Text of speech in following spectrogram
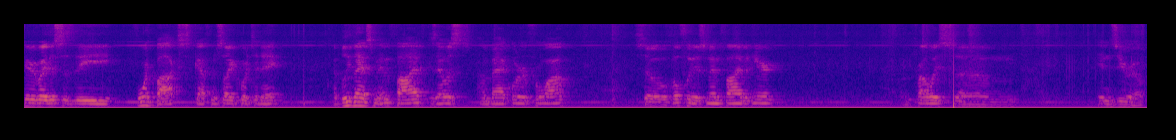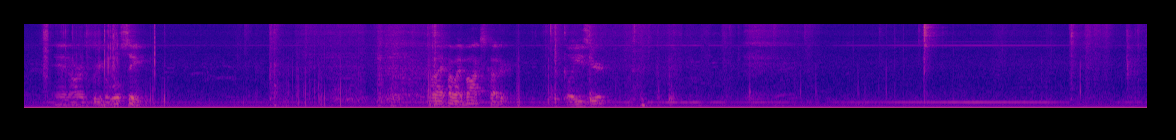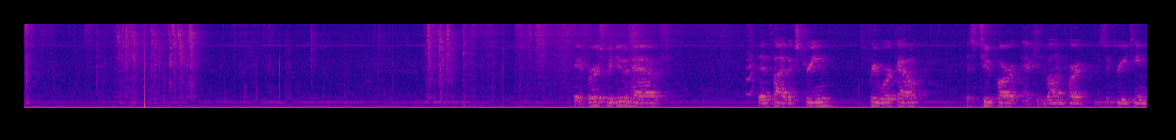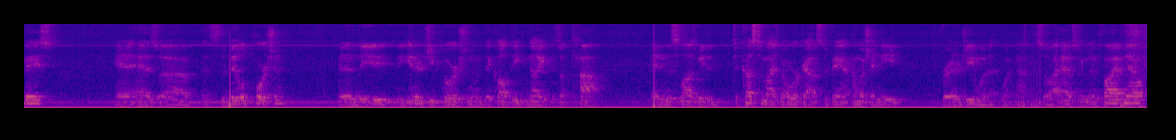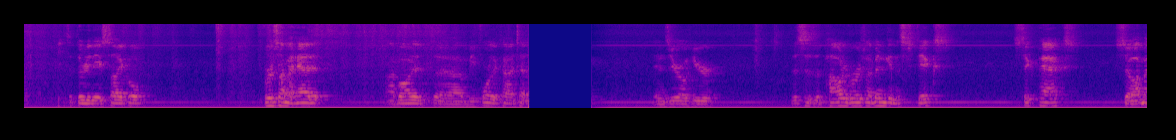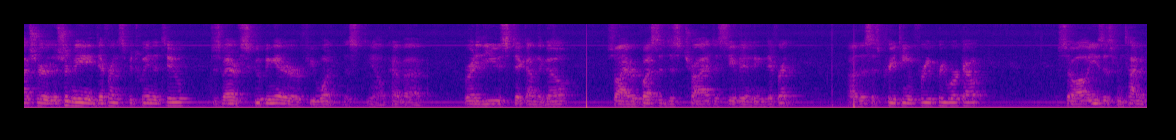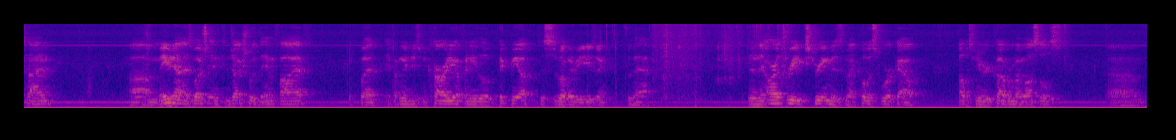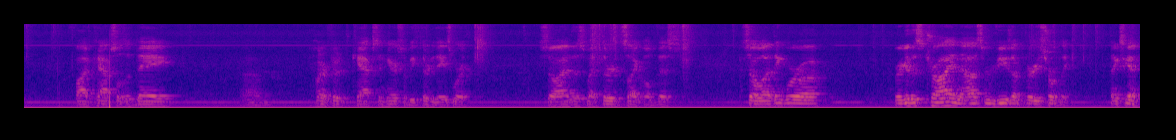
Okay, everybody, this is the fourth box. Got from Cellucor today. I believe I have some M5 because that was on back order for a while. So hopefully there's some M5 in here. And probably some N-Zero and R3, but we'll see. I find my box cutter, a little easier. Okay, first we do have the M5 Extreme it's pre-workout. It's two part, actually the bottom part is the creatine base, and it has, uh, that's the build portion, and then the, the energy portion, they call it the Ignite, is up top. And this allows me to, to customize my workouts depending on how much I need for energy and what, whatnot. So I have some M5 now, it's a 30 day cycle. First time I had it, I bought it uh, before the contest zero here. This is the powder version. I've been getting sticks, stick packs. So I'm not sure, there shouldn't be any difference between the two. Just matter of scooping it or if you want this, you know, kind of a ready to use stick on the go. So I requested just try it to see if anything different. Uh, this is creatine free pre-workout. So I'll use this from time to time. Um, maybe not as much in conjunction with the M5, but if I'm going to do some cardio, if I need a little pick-me-up, this is what I'm going to be using for that. And then the R3 Extreme is my post-workout. Helps me recover my muscles. Um, five capsules a day. Um, 150 caps in here, so it'll be 30 days worth. So I have this is my third cycle of this. So I think we're uh, we're gonna give this a try, and I'll have some reviews up very shortly. Thanks again.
